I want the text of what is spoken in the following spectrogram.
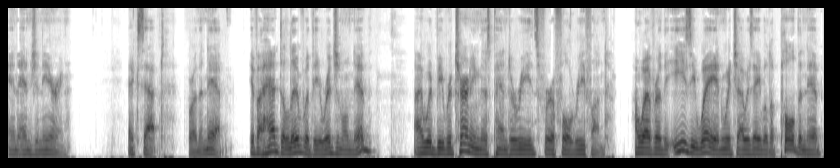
and engineering. Except for the nib. If I had to live with the original nib, I would be returning this pen to Reid's for a full refund. However, the easy way in which I was able to pull the nib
